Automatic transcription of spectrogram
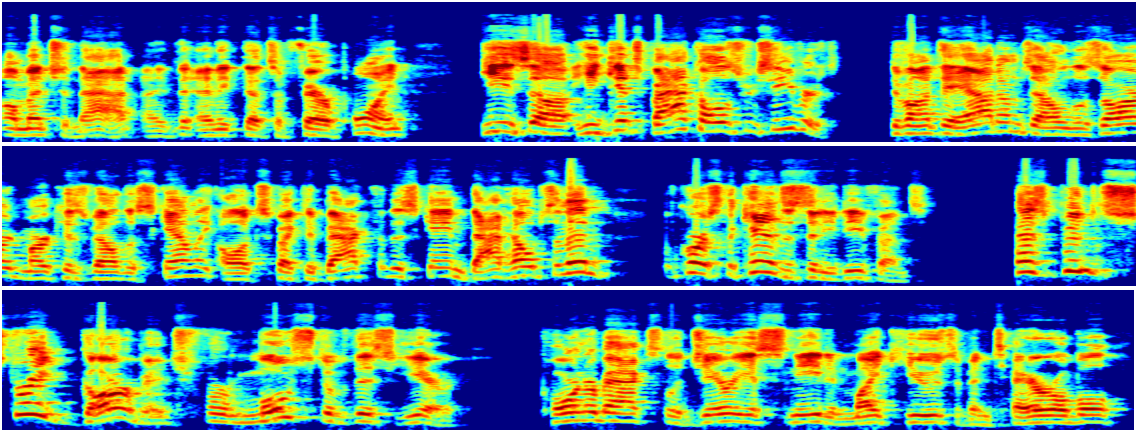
I'll mention that. I, th- I think that's a fair point. He's uh, he gets back all his receivers. Davante Adams, Allen Lazard, Marquez Valdes Scantling, all expected back for this game. That helps. And then, of course, the Kansas City defense has been straight garbage for most of this year. Cornerbacks, L'Jarius Sneed and Mike Hughes have been terrible.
